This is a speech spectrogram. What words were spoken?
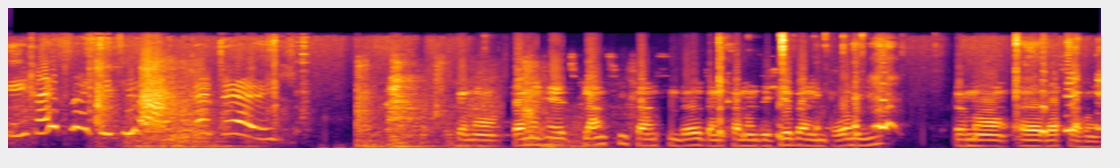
Ich reiß euch die Tür auf, ganz ehrlich. Genau. Wenn man hier jetzt Pflanzen pflanzen will, dann kann man sich hier bei dem Brunnen immer äh, Wasser holen.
